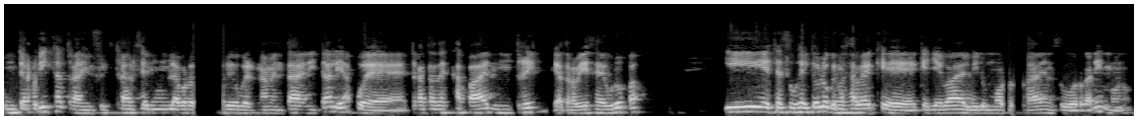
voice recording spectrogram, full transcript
un terrorista, tras infiltrarse en un laboratorio gubernamental en Italia, pues trata de escapar en un tren que atraviesa Europa y este sujeto lo que no sabe es que, lleva el virus mortal en su organismo.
